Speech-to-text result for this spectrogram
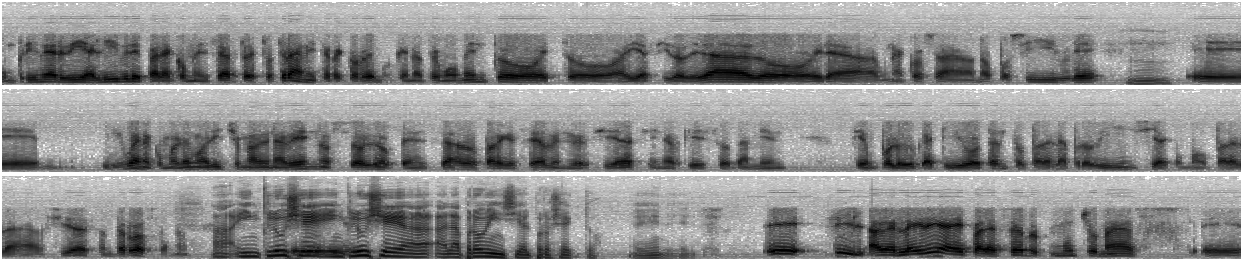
un primer vía libre para comenzar todos estos trámites. Recordemos que en otro momento esto había sido de dado, era una cosa no posible. Mm. Eh, y bueno, como lo hemos dicho más de una vez, no solo pensado para que sea la universidad, sino que eso también sea un polo educativo tanto para la provincia como para la ciudad de Santa Rosa. ¿no? Ah, incluye, eh, incluye a, la provincia el proyecto. Eh, sí, a ver, la idea es para hacer mucho más eh,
